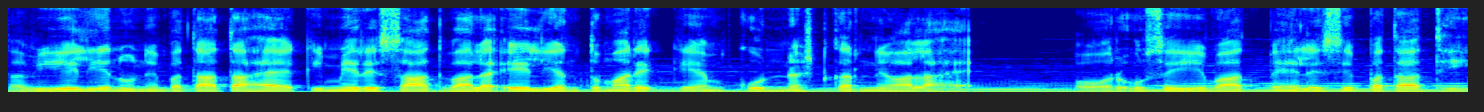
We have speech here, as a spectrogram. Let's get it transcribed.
तभी एलियन उन्हें बताता है कि मेरे साथ वाला एलियन तुम्हारे कैंप को नष्ट करने वाला है, और उसे ये बात पहले से पता थी,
